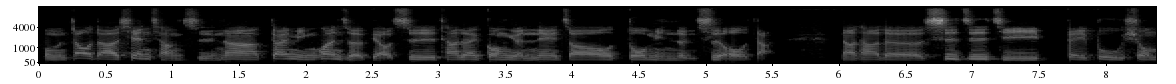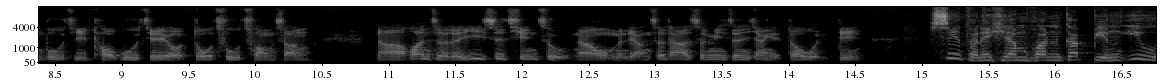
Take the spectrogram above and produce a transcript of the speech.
我们到达现场时，那该名患者表示他在公园内遭多名人士殴打，那他的四肢及背部、胸部及头部皆有多处创伤。那患者的意识清楚，那我们量测他的生命真相也都稳定。姓陈的嫌犯甲朋友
